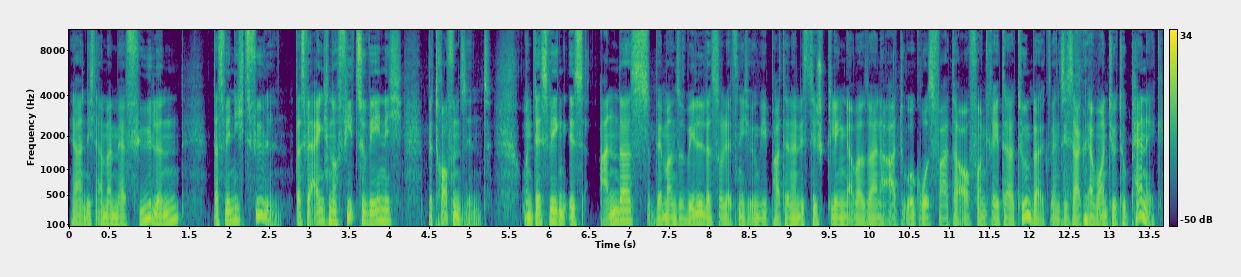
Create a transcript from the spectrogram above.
ja, nicht einmal mehr fühlen, dass wir nichts fühlen, dass wir eigentlich noch viel zu wenig betroffen sind. Und deswegen ist anders, wenn man so will, das soll jetzt nicht irgendwie paternalistisch klingen, aber so eine Art Urgroßvater auch von Greta Thunberg, wenn sie sagt, I want you to panic,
